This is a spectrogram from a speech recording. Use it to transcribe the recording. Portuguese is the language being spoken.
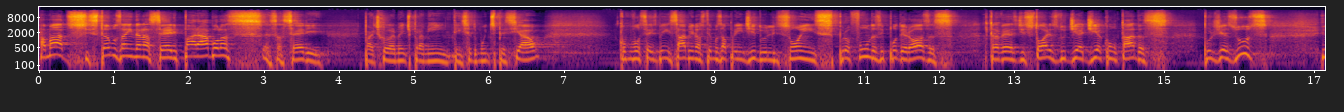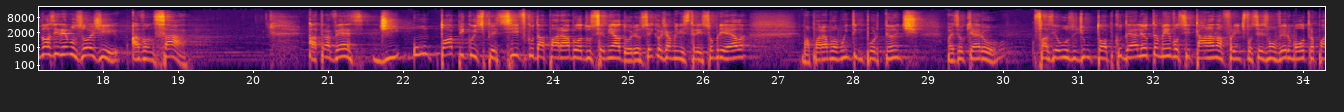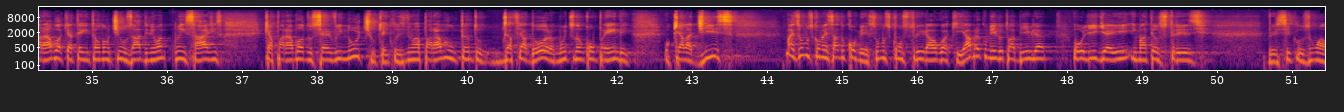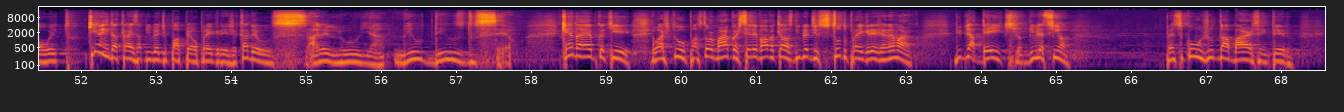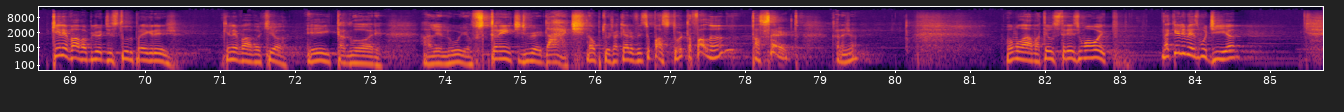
Amados, estamos ainda na série Parábolas. Essa série, particularmente para mim, tem sido muito especial. Como vocês bem sabem, nós temos aprendido lições profundas e poderosas através de histórias do dia a dia contadas por Jesus. E nós iremos hoje avançar através de um tópico específico da parábola do semeador. Eu sei que eu já ministrei sobre ela, uma parábola muito importante, mas eu quero fazer uso de um tópico dela e eu também vou citar lá na frente, vocês vão ver uma outra parábola que até então não tinha usado em nenhuma mensagens, que é a parábola do servo inútil, que é inclusive uma parábola um tanto desafiadora, muitos não compreendem o que ela diz. Mas vamos começar do começo, vamos construir algo aqui. Abra comigo tua Bíblia ou ligue aí em Mateus 13 versículos 1 a 8. Quem ainda traz a Bíblia de papel para a igreja? Cadê os? Aleluia! Meu Deus do céu! Quem é da época que eu acho que o pastor Marco você levava aquelas Bíblias de estudo para a igreja, né, Marco? Bíblia Dake, Bíblia assim, ó. Parece o conjunto da Barça inteiro. Quem levava a Bíblia de estudo para a igreja? Quem levava aqui, ó? Eita glória! Aleluia! Os crentes de verdade. Não, porque eu já quero ver se o pastor está falando, tá certo. Cara já Vamos lá, Mateus 13, 1 a 8. Naquele mesmo dia,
